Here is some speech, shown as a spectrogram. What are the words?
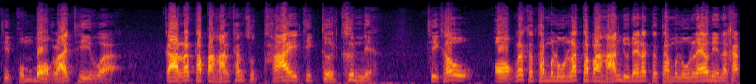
ที่ผมบอกหลายทีว่า การรัฐประหารครั้งสุดท้ายที่เกิดขึ้นเนี่ยที่เขาออกรัฐธรรมนูญรัฐประหารอยู่ในรัฐธรรมนูญแล้วเนี่ยนะครับ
